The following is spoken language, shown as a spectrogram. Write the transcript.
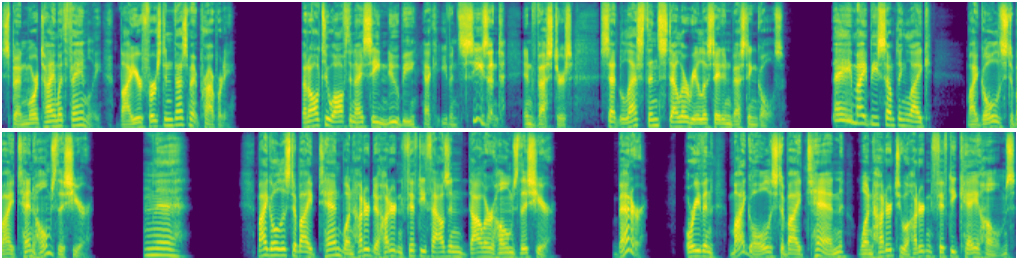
spend more time with family, buy your first investment property. But all too often, I see newbie, heck, even seasoned investors set less than stellar real estate investing goals. They might be something like, My goal is to buy 10 homes this year. Nah. My goal is to buy 10 100 to $150,000 homes this year. Better. Or even, my goal is to buy 10 100 to 150K homes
